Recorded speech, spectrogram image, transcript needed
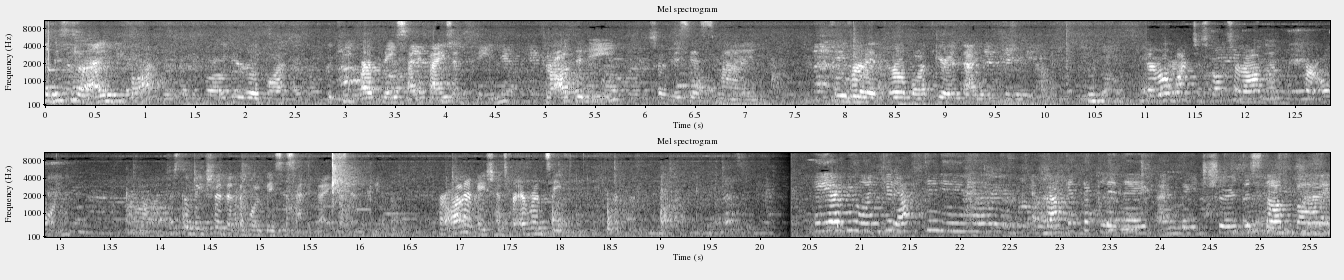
So this is our Aivee bot, Aivee robot, to keep our place sanitized and clean throughout the day. So this is my favorite robot here in the Aivee. The robot just walks around on her own, uh, just to make sure that the whole place is sanitized and clean. For all our patients, for everyone's safety. Hey everyone, good afternoon. I'm back at the clinic. I made sure to stop by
